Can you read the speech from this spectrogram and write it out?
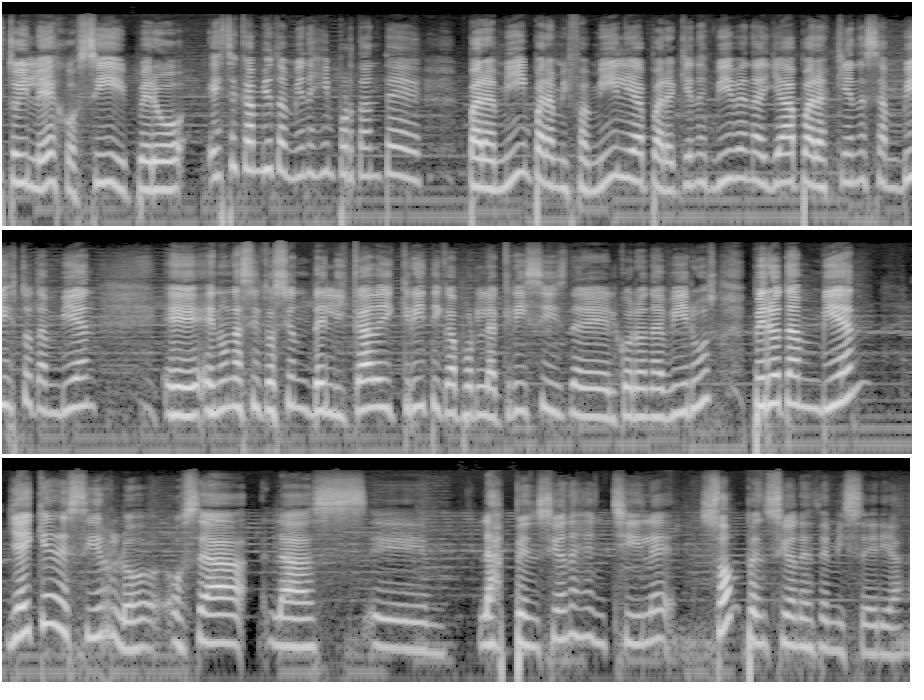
estoy lejos, sí, pero este cambio también es importante para mí, para mi familia, para quienes viven allá, para quienes se han visto también eh, en una situación delicada y crítica por la crisis del coronavirus, pero también, y hay que decirlo, o sea, las, eh, las pensiones en Chile son pensiones de miseria.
